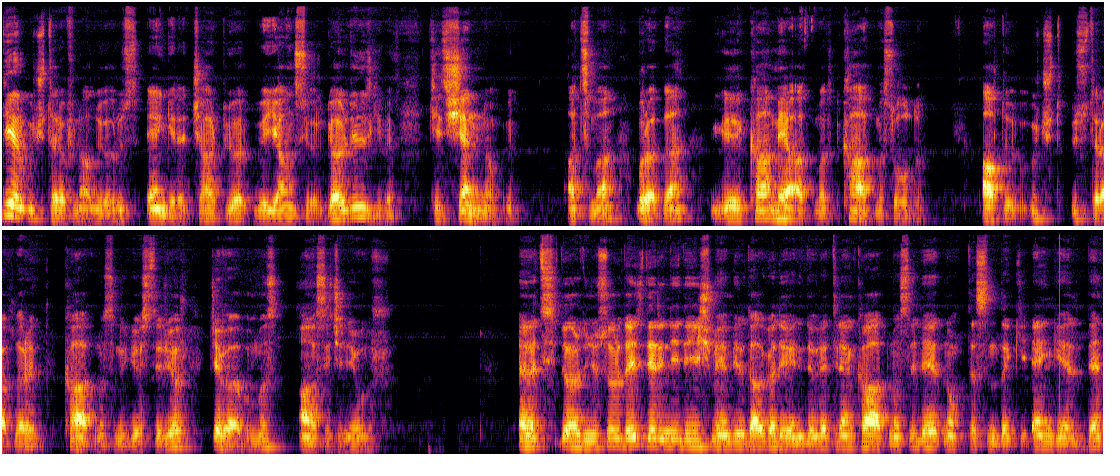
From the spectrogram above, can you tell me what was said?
Diğer uç tarafını alıyoruz. Engele çarpıyor ve yansıyor. Gördüğünüz gibi kesişen atma burada e, KM atması, K atması oldu. Alt ve üç, üst tarafları K atmasını gösteriyor. Cevabımız A seçeneği olur. Evet, dördüncü sorudayız. Derinliği değişmeyen bir dalga leğeninde üretilen K atması L noktasındaki engelde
